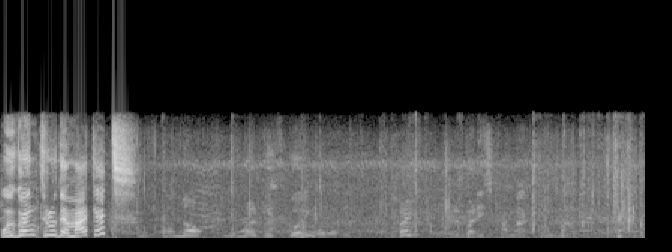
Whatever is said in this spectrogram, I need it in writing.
We're going through the market. Uh, no, the market's going already. Everybody's come back from the market.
